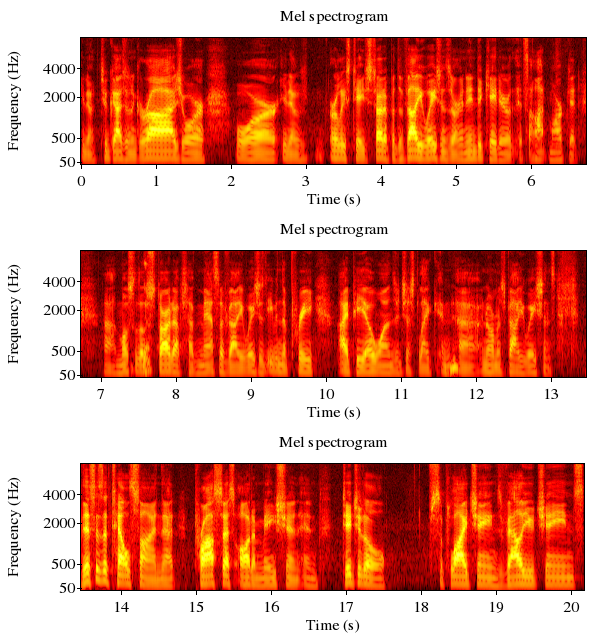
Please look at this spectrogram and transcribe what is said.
you know, two guys in a garage or, or, you know, early stage startup, but the valuations are an indicator it's a hot market. Uh, most of those yeah. startups have massive valuations. Even the pre-IPO ones are just like in, uh, enormous valuations. This is a tell sign that process automation and digital supply chains, value chains,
